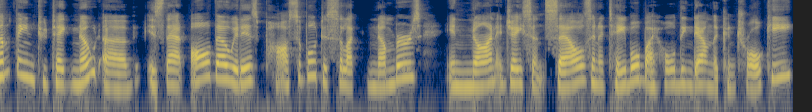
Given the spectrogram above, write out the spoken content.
Something to take note of is that although it is possible to select numbers in non-adjacent cells in a table by holding down the control key,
